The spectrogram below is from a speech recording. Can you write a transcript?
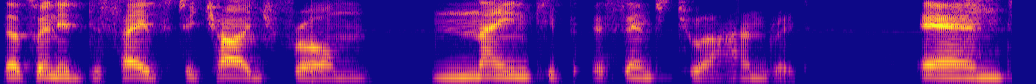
that's when it decides to charge from 90% to 100. And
